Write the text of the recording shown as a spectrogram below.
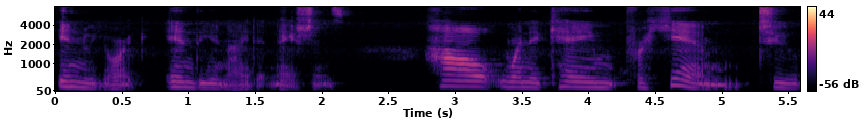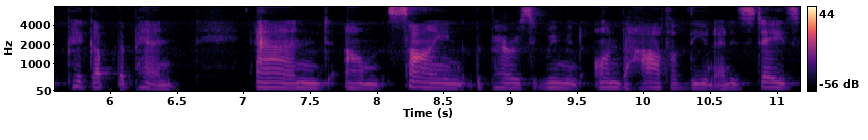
in New York in the United Nations how, when it came for him to pick up the pen and um, sign the Paris Agreement on behalf of the United States,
